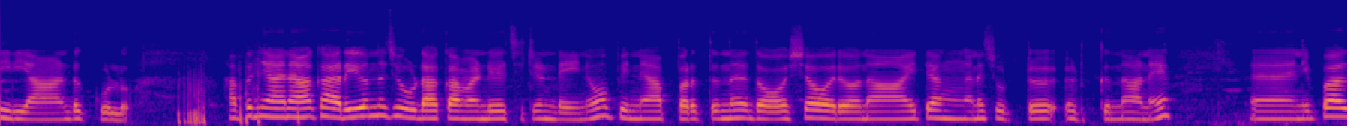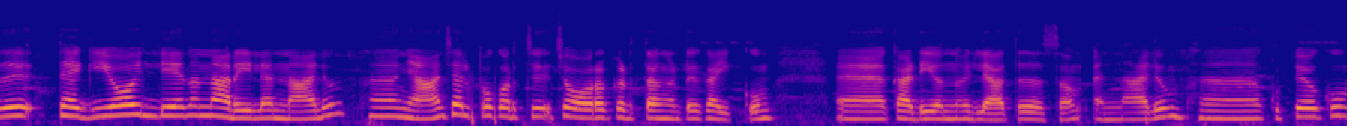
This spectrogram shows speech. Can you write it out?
തിരിയാണ്ടിക്കുള്ളൂ. അപ്പം ഞാൻ ആ കറി ഒന്ന് ചൂടാക്കാൻ വേണ്ടി വെച്ചിട്ടുണ്ടായിരുന്നു പിന്നെ അപ്പുറത്തുനിന്ന് ദോശ ഓരോന്നായിട്ട് അങ്ങനെ ചുട്ട് എടുക്കുന്നതാണ്. ഇനിയിപ്പോൾ അത് തികയോ ഇല്ലയോന്നൊന്നും അറിയില്ല. എന്നാലും ഞാൻ ചിലപ്പോൾ കുറച്ച് ചോറൊക്കെ എടുത്ത് അങ്ങോട്ട് കഴിക്കും. കടിയൊന്നും ഇല്ലാത്ത ദിവസം. എന്നാലും കുട്ടികൾക്കും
